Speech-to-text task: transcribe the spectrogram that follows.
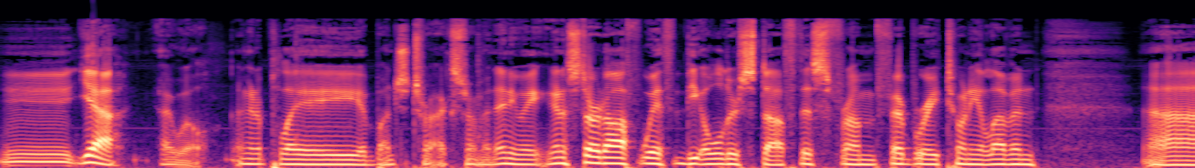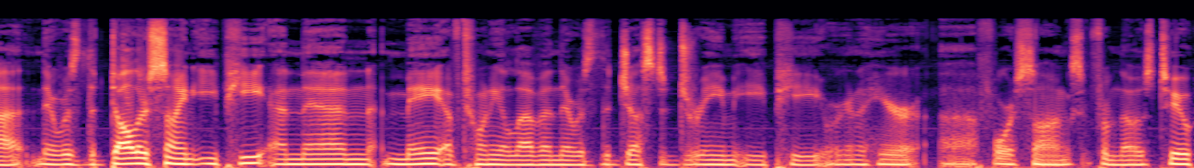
Uh, yeah, I will. I'm going to play a bunch of tracks from it. Anyway, I'm going to start off with the older stuff. This from February 2011. Uh, there was the Dollar Sign EP, and then May of 2011 there was the Just a Dream EP. We're gonna hear uh, four songs from those two,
